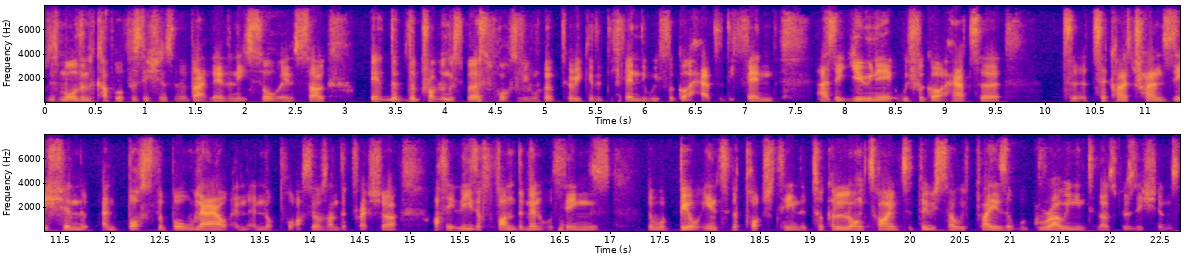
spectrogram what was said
there's more than a couple of positions at the back there that he's sorting. So it, the, the problem with Spurs was we weren't very good at defending. We forgot how to defend as a unit. We forgot how to to, to kind of transition and boss the ball out and, and not put ourselves under pressure. I think these are fundamental things that were built into the Poch team that took a long time to do so with players that were growing into those positions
